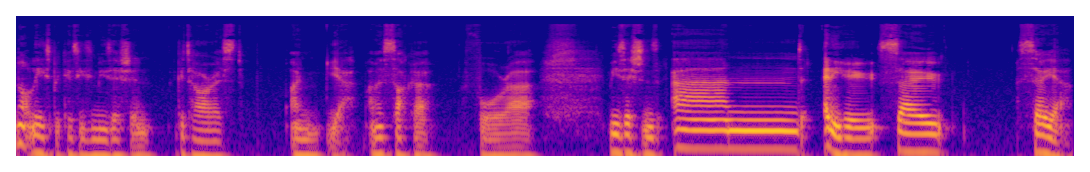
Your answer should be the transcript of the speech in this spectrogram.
Not least because he's a musician, a guitarist. I'm, yeah, I'm a sucker for uh, musicians. And anywho, so, so yeah.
